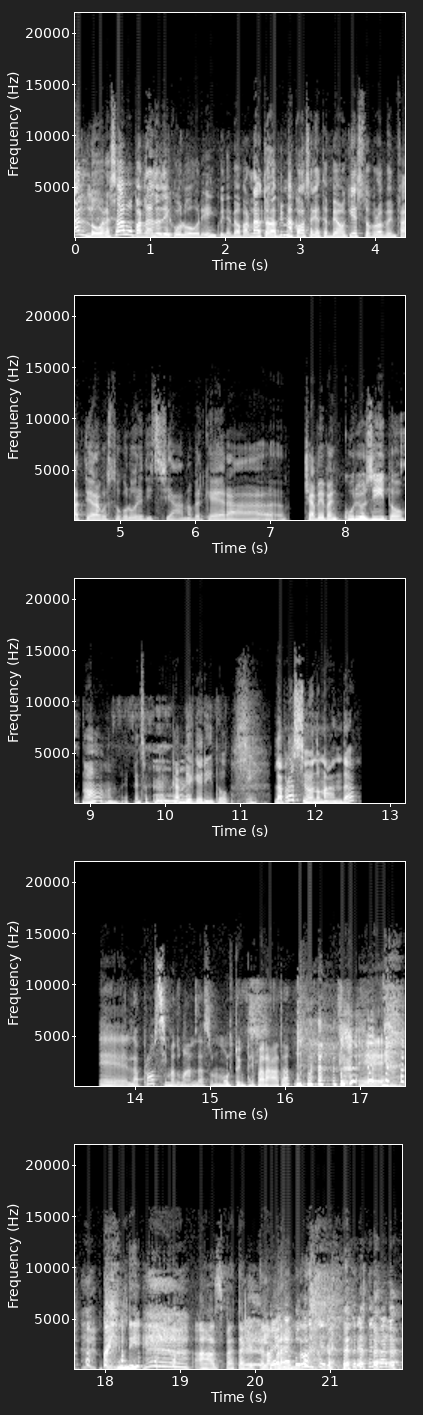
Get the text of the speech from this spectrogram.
Allora, stavamo parlando dei colori, quindi abbiamo parlato, la prima cosa che ti abbiamo chiesto proprio infatti era questo colore tiziano, perché era, ci aveva incuriosito, no? E penso che, mm-hmm. abbia chiarito. Sì. La prossima domanda eh, la prossima domanda sono molto impreparata, eh, quindi aspetta che te la Beh, prendo. Potreste, potreste, fare,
